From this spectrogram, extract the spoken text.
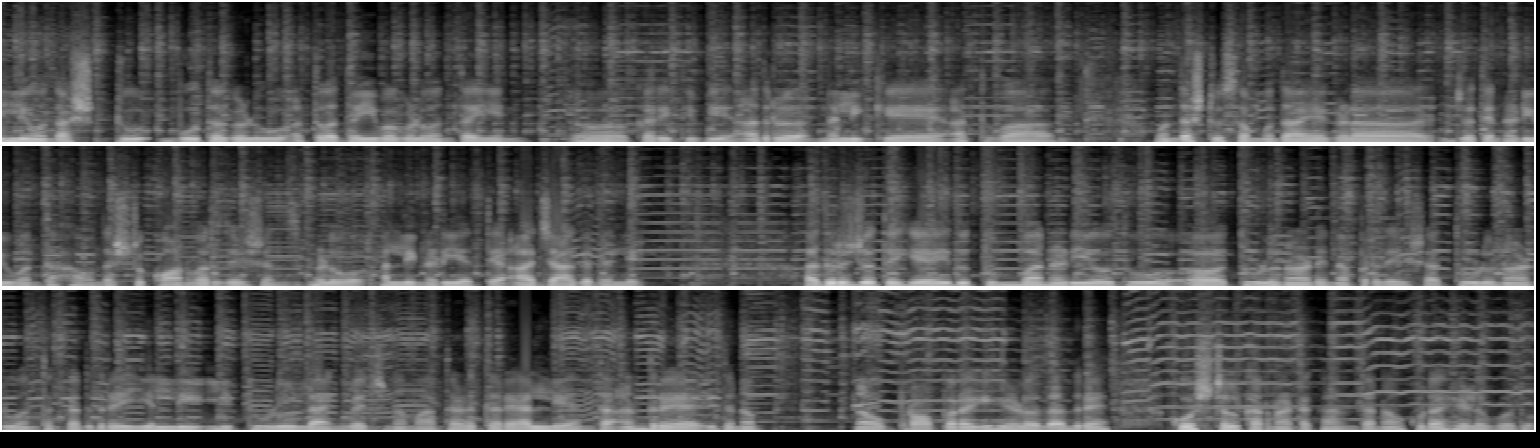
ಇಲ್ಲಿ ಒಂದಷ್ಟು ಭೂತಗಳು ಅಥವಾ ದೈವಗಳು ಅಂತ ಏನು ಕರಿತೀವಿ, ಅದರ ನಲಿಕೆ ಅಥವಾ ಒಂದಷ್ಟು ಸಮುದಾಯಗಳ ಜೊತೆ ನಡೆಯುವಂತಹ ಒಂದಷ್ಟು ಕಾನ್ವರ್ಸೇಷನ್ಸ್ಗಳು ಅಲ್ಲಿ ನಡೆಯುತ್ತೆ ಆ ಜಾಗದಲ್ಲಿ. ಅದರ ಜೊತೆಗೆ ಇದು ತುಂಬ ನಡೆಯೋದು ತುಳುನಾಡಿನ ಪ್ರದೇಶ. ತುಳುನಾಡು ಅಂತ ಕರೆದ್ರೆ ಎಲ್ಲಿ ಈ ತುಳು ಲ್ಯಾಂಗ್ವೇಜ್ನ ಮಾತಾಡ್ತಾರೆ ಅಲ್ಲಿ ಅಂತ. ಅಂದರೆ ಇದನ್ನು ನಾವು ಪ್ರಾಪರಾಗಿ ಹೇಳೋದಾದರೆ ಕೋಸ್ಟಲ್ ಕರ್ನಾಟಕ ಅಂತ ನಾವು ಕೂಡ ಹೇಳಬಹುದು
